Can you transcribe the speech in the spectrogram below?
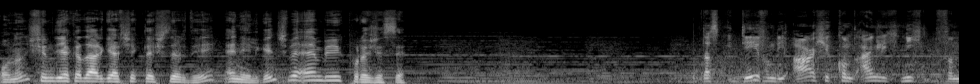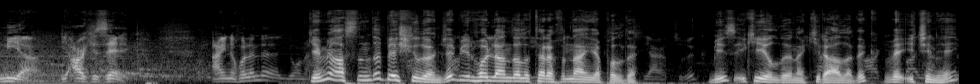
onun şimdiye kadar gerçekleştirdiği en ilginç ve en büyük projesi. Das Idee von die Arche kommt eigentlich nicht von mir, die Arche selbst. Gemi aslında 5 yıl önce bir Hollandalı tarafından yapıldı. Biz iki yıllığına kiraladık ve içini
